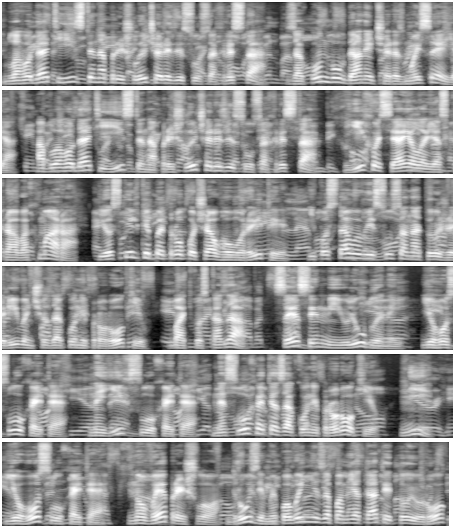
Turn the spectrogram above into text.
благодаті і істина прийшли через Ісуса Христа. Закон був даний через Мойсея, а благодаті і істина прийшли через Ісуса Христа. Їх осяяла яскрава хмара. І оскільки Петро почав говорити і поставив Ісуса на той же рівень, що закони пророків, батько сказав: це син мій улюблений. Його слухайте, не їх слухайте, не слухайте закони пророків. Ні, його слухайте. Нове прийшло. Друзі, ми повинні запам'ятати той урок,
